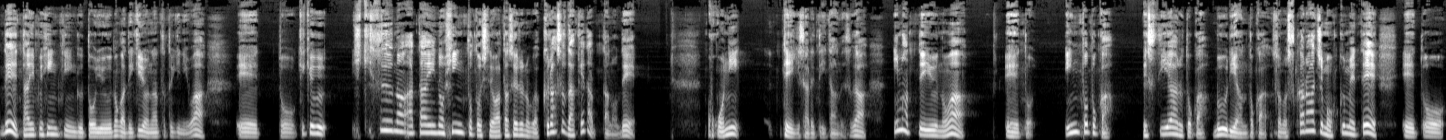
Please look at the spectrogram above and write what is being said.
でタイプヒンティングというのができるようになった時には、えー、っと、結局、引数の値のヒントとして渡せるのがクラスだけだったので、ここに定義されていたんですが、今っていうのは、えっ、と、イントとか str とかブーリアンとか、そのスカラー値も含めて、えっ、と、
